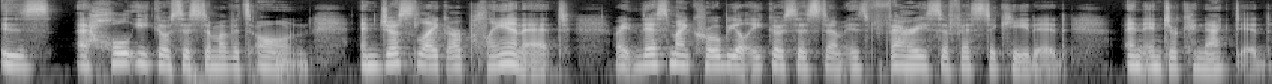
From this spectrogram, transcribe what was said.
is a whole ecosystem of its own. And just like our planet, right, this microbial ecosystem is very sophisticated and interconnected.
